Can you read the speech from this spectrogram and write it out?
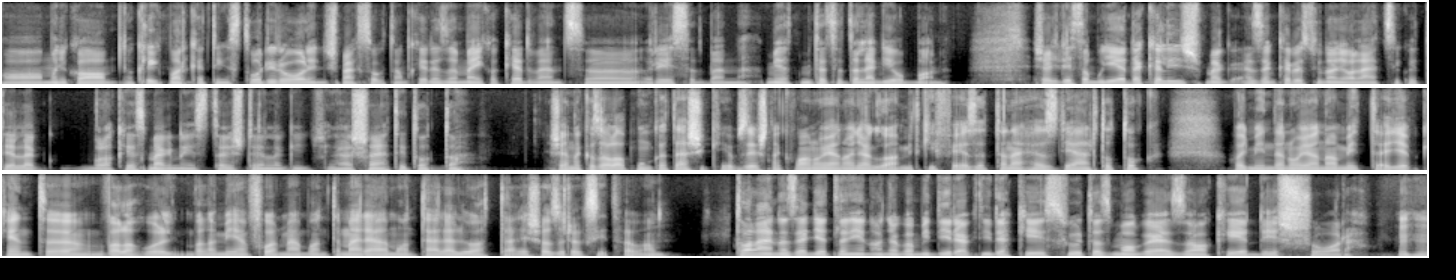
a, mondjuk a, a click marketing storyról, én is meg szoktam kérdezni, melyik a kedvenc részed benne, mi, mi tetszett a legjobban. És egyrészt amúgy érdekel is, meg ezen keresztül nagyon látszik, hogy tényleg valaki ezt megnézte, és tényleg így elsajátította. És ennek az alapmunkatársi képzésnek van olyan anyaga, amit kifejezetten ehhez gyártotok, vagy minden olyan, amit egyébként valahol, valamilyen formában te már elmondtál, előadtál, és az rögzítve van? Talán az egyetlen ilyen anyag, ami direkt ide készült, az maga ez a kérdéssor. Uh-huh.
